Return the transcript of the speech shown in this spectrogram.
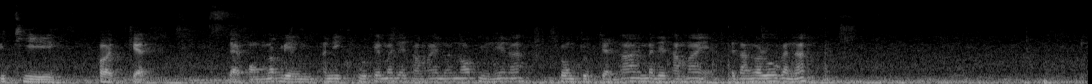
วิธีเปิดเก็ตแต่ของนักเรียนอันนี้ครูเทพไม่ได้ทำให้นะน็อกอยู่นี่นะ ตรงจุดเจ็ดห้าไม่ได้ทำให้แต่ตังก็รู้กันนะ โอเค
